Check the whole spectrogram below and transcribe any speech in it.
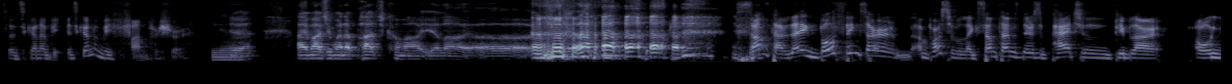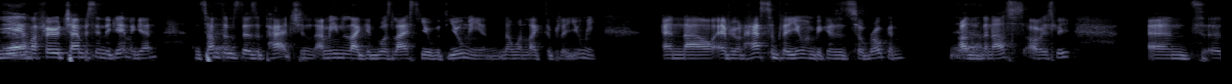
so it's gonna be it's gonna be fun for sure. Yeah. yeah. I imagine when a patch come out, you're like, uh... sometimes like both things are impossible. Like sometimes there's a patch and people are, oh yeah, yeah. my favorite champ is in the game again. And sometimes yeah. there's a patch, and I mean, like it was last year with Yuumi, and no one liked to play Yuumi, and now everyone has to play Yuumi because it's so broken. Other than us, obviously and uh,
